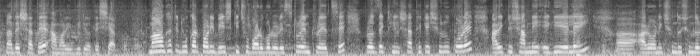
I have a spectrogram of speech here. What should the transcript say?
আপনাদের সাথে আমার এই ভিডিওতে শেয়ার করব। মাওয়াঘাটে ঢোকার পরই বেশ কিছু বড় বড় রেস্টুরেন্ট রয়েছে। প্রজেক্ট হিলসা থেকে শুরু করে আর একটু সামনে এগিয়ে এলেই আরও অনেক সুন্দর সুন্দর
